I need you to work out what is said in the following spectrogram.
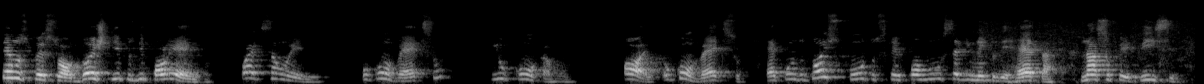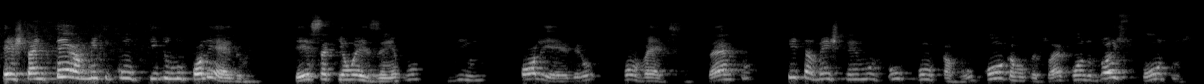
Temos, pessoal, dois tipos de poliedro. Quais são eles? O convexo e o côncavo. Olha, o convexo é quando dois pontos que formam um segmento de reta na superfície está inteiramente contido no poliedro. Esse aqui é um exemplo de um poliedro convexo, certo? E também temos o côncavo. O côncavo, pessoal, é quando dois pontos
